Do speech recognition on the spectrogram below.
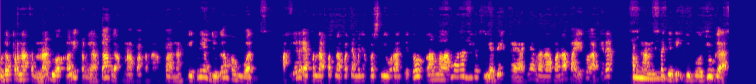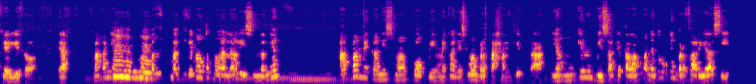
Udah pernah kena dua kali ternyata nggak kenapa-kenapa. Nah itu yang juga membuat akhirnya ya pendapat-pendapat yang banyak berseliweran itu lama-lama orang juga iya deh kayaknya nggak napa-napa itu akhirnya pertahanan hmm. kita jadi jebol juga kayak gitu ya makanya hmm. hmm, hmm. penting bagi kita untuk mengenali sebenarnya apa mekanisme coping mekanisme bertahan kita yang mungkin bisa kita lakukan itu mungkin bervariasi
